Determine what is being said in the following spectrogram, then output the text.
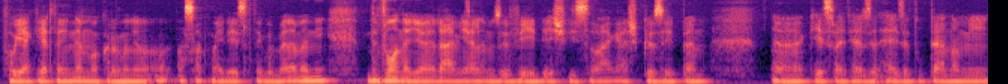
fogják érteni, nem akarok nagyon a szakmai részletekbe belemenni, de van egy olyan rám jellemző védés, visszavágás középen készrajt helyzet után, ami,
